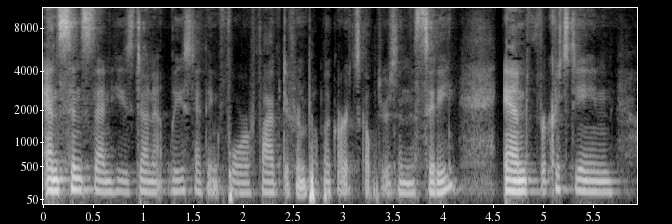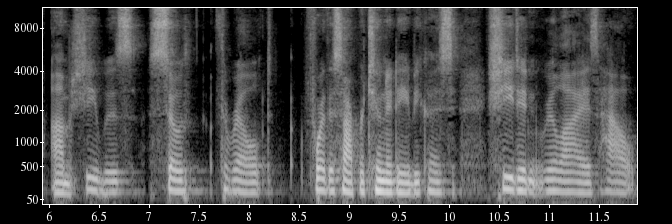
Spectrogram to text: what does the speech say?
And since then, he's done at least, I think, four or five different public art sculptures in the city. And for Christine, um, she was so thrilled for this opportunity because she didn't realize how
